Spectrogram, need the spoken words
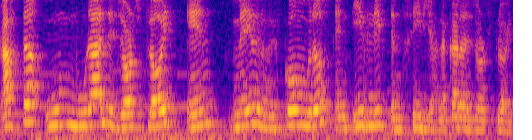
hasta un mural de George Floyd en medio de los escombros en Idlib, en Siria, la cara de George Floyd.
